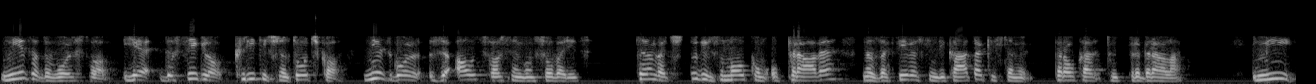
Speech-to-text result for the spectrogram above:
nezadovoljstvo je doseglo kritično točko ne zgolj z outsourcingom sovaric, temveč tudi z mokom uprave na zahteve sindikata, ki sem pravkar tudi prebrala. mi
